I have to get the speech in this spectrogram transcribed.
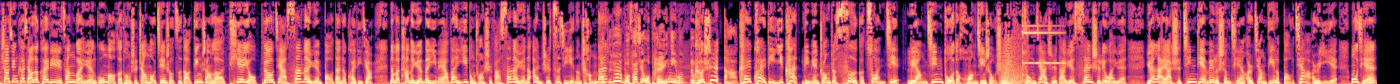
绍兴柯桥的快递仓管员古某和同事张某监守自盗，盯上了贴有标价三万元保单的快递件那么他们原本以为啊，万一东窗事发，三万元的案值自己也能承担。对对，我发现我赔你吗？对不对？可是打开快递一看，里面装着四个钻戒、两斤多的黄金首饰，总价值大约三十六万元。原来啊，是金店为了省钱而降低了保价而已。目前。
